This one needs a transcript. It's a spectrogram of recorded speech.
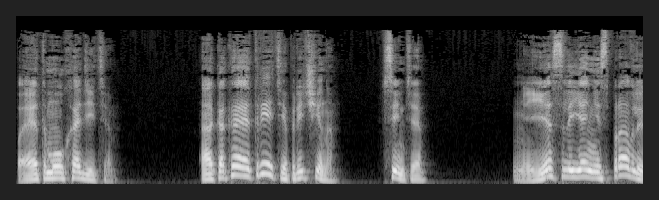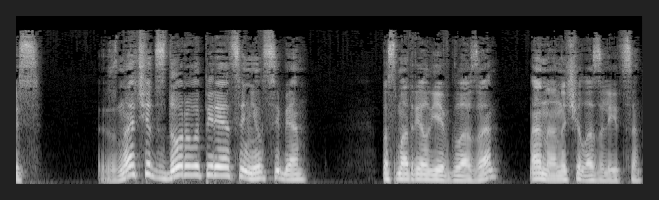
поэтому уходите. А какая третья причина? Синтия. Если я не справлюсь, значит, здорово переоценил себя. Посмотрел ей в глаза, она начала злиться.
